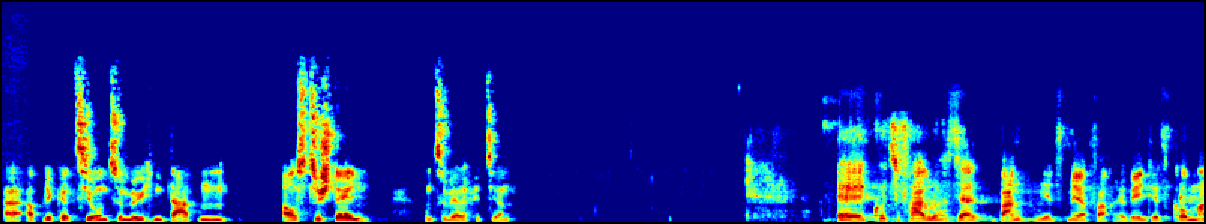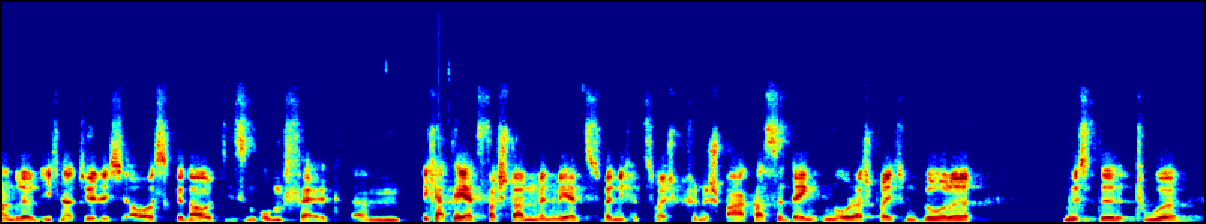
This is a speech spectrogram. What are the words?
Applikation zu möglichen Daten auszustellen und zu verifizieren. Äh, kurze Frage, du hast ja Banken jetzt mehrfach erwähnt. Jetzt kommen André und ich natürlich aus genau diesem Umfeld. Ähm, ich hatte jetzt verstanden, wenn wir jetzt, wenn ich jetzt zum Beispiel für eine Sparkasse denken oder sprechen würde, müsste, tue,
